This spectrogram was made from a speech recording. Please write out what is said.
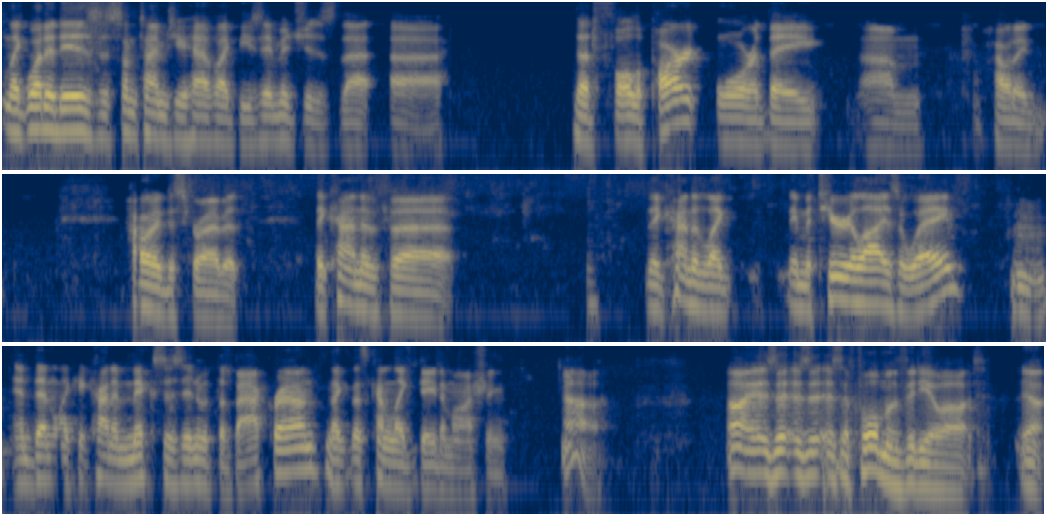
like what it is is sometimes you have like these images that uh, that fall apart, or they, um, how would I, how would I describe it? They kind of, uh, they kind of like they materialize away, Hmm. and then like it kind of mixes in with the background. Like that's kind of like data moshing. Ah, oh, as a, as a as a form of video art. Yeah.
